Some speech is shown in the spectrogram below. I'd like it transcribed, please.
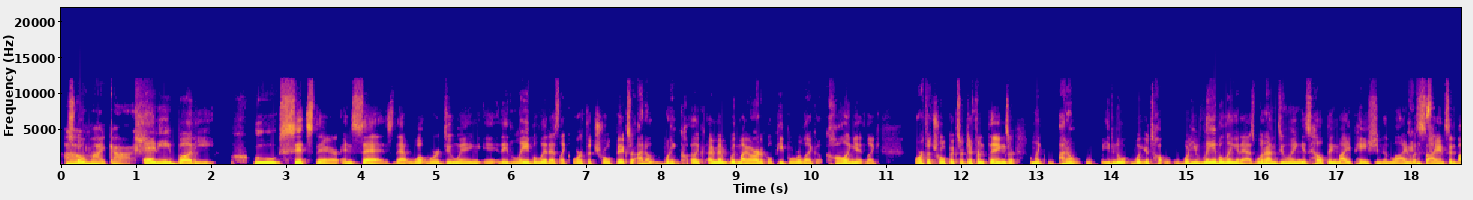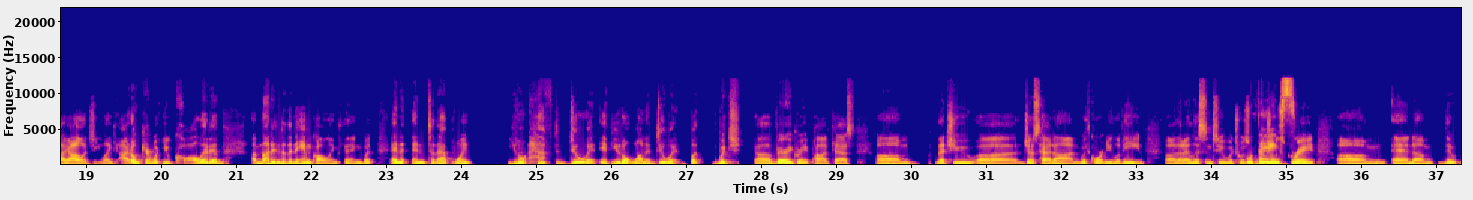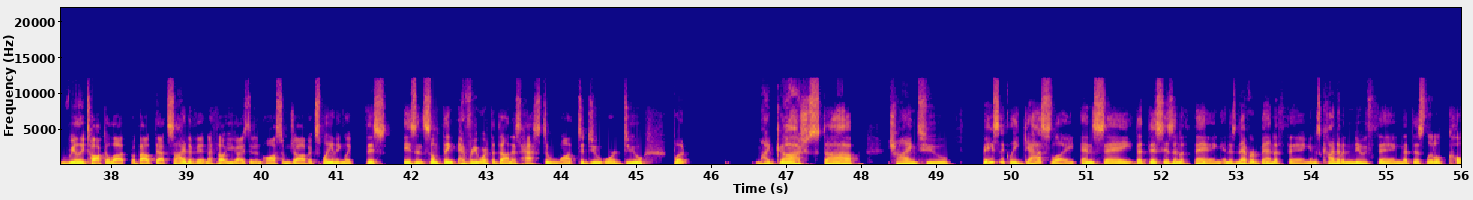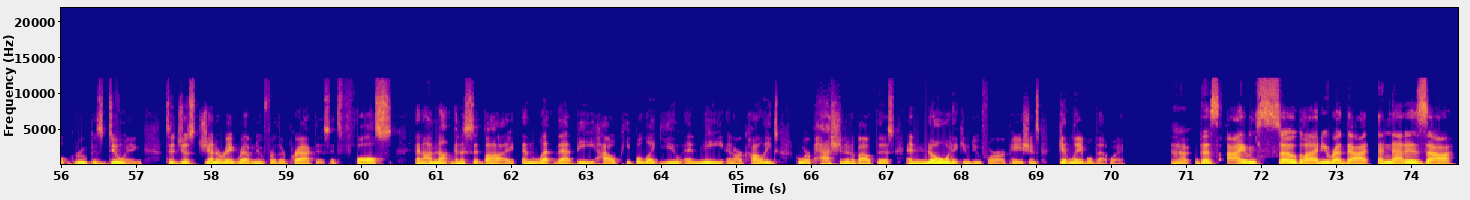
Oh so my gosh. Anybody who sits there and says that what we're doing, they label it as like orthotropics, or I don't, what do you call like? I remember with my article, people were like calling it like orthotropics or different things or i'm like i don't even know what you're talking what are you labeling it as? What i'm doing is helping my patient in line with science and biology. Like i don't care what you call it I'm, I'm not into the name calling thing but and and to that point you don't have to do it if you don't want to do it but which uh very great podcast um that you uh, just had on with Courtney Levine uh, that I listened to, which was oh, which was great, um, and um, they really talked a lot about that side of it. And I thought you guys did an awesome job explaining like this isn't something every orthodontist has to want to do or do, but my gosh, stop trying to basically gaslight and say that this isn't a thing and has never been a thing and it's kind of a new thing that this little cult group is doing to just generate revenue for their practice. It's false. And I'm not going to sit by and let that be how people like you and me and our colleagues who are passionate about this and know what it can do for our patients get labeled that way. Uh, this, I'm so glad you read that. And that is, uh,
